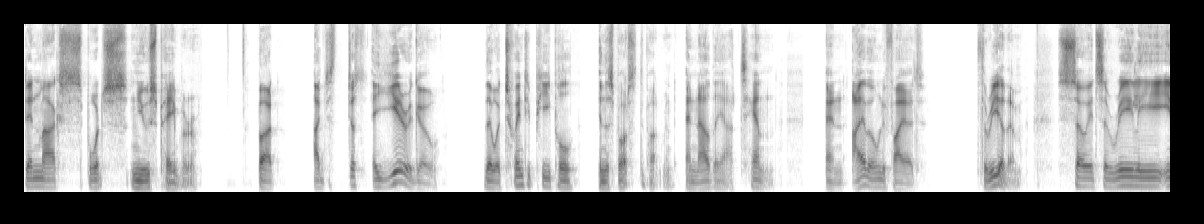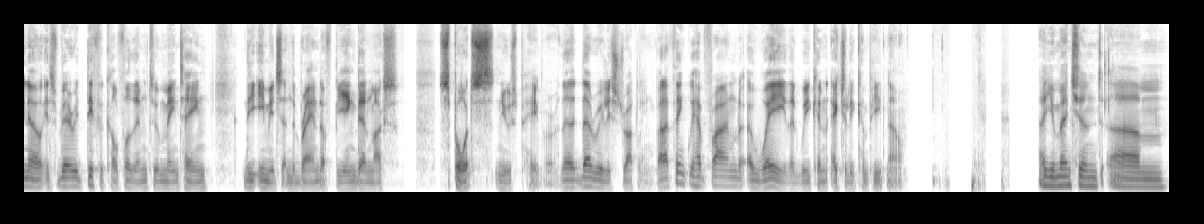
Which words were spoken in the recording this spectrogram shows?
Denmark's sports newspaper, but I just just a year ago there were 20 people in the sports department, and now they are 10, and I've only fired three of them. So it's a really, you know, it's very difficult for them to maintain the image and the brand of being Denmark's sports newspaper. They're, they're really struggling. But I think we have found a way that we can actually compete now. Uh, you mentioned um,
